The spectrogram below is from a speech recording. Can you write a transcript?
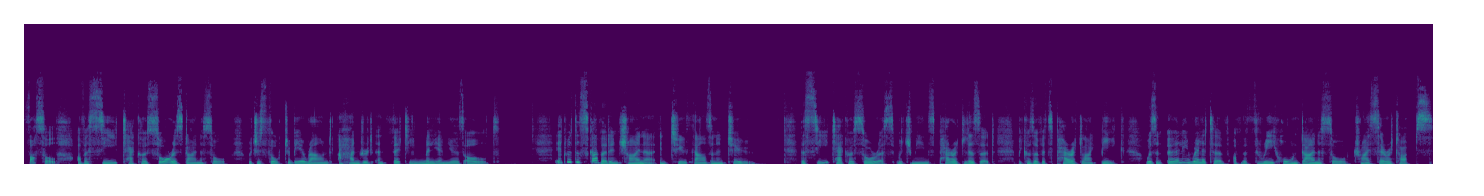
fossil of a Psittacosaurus dinosaur, which is thought to be around 130 million years old. It was discovered in China in 2002. The Psittacosaurus, which means parrot lizard because of its parrot like beak, was an early relative of the three horned dinosaur Triceratops.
